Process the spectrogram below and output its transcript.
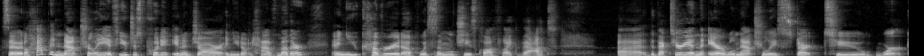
So it'll happen naturally if you just put it in a jar and you don't have mother and you cover it up with some cheesecloth like that. Uh, the bacteria in the air will naturally start to work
